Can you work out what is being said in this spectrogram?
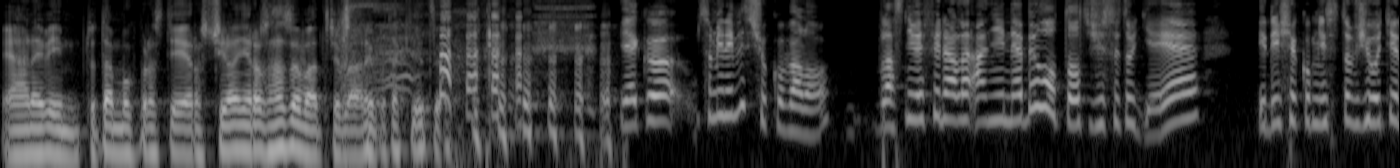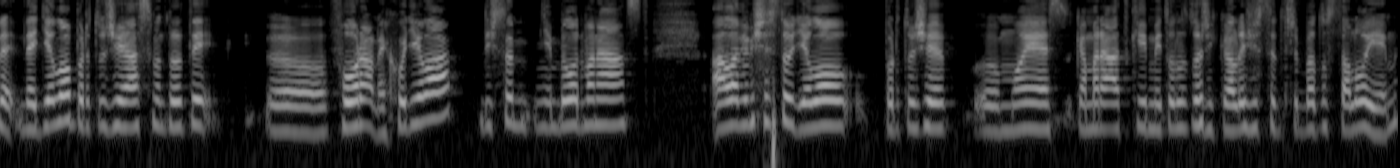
já nevím, to tam mohl prostě rozčileně rozhazovat třeba, nebo tak něco. jako, co mě nejvíc šokovalo, vlastně ve finále ani nebylo to, že se to děje, i když jako mě se to v životě ne- nedělo, protože já jsem ty uh, fóra nechodila, když jsem, mě bylo 12, ale vím, že se to dělo, protože uh, moje kamarádky mi tohle říkali, že se třeba to stalo jim,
